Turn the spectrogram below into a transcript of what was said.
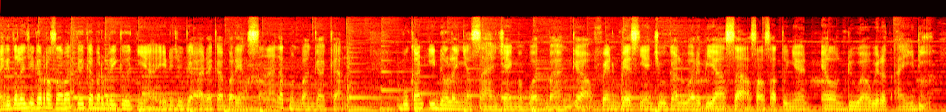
Nah kita lihat juga persahabat ke kabar berikutnya. Ini juga ada kabar yang sangat membanggakan. Bukan idolanya saja yang membuat bangga, fanbase-nya juga luar biasa, salah satunya L2 Wirot ID.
